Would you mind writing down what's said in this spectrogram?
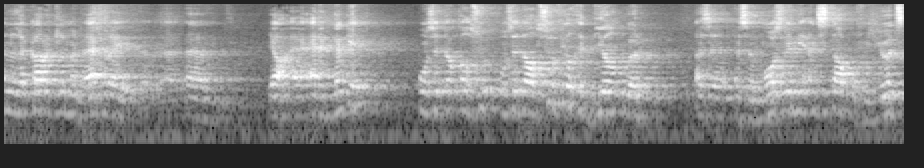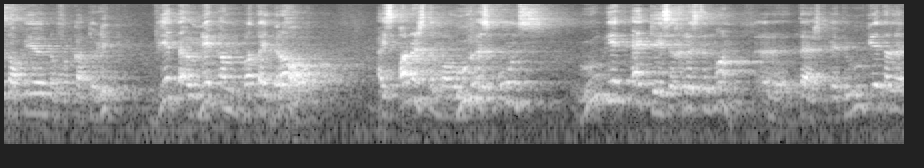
in hulle kar klim en wegry. Ehm uh, uh, ja, en ek dink dit ons het ook al so ons het al soveel gedeel oor as 'n is 'n moslim instap of 'n jood stap hier of 'n katoliek. Weet ou net aan wat hy dra. Hy's anderste, maar hoe is ons hoe weet ek jy's 'n Christen man? Uh, ters weet hoe weet hulle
